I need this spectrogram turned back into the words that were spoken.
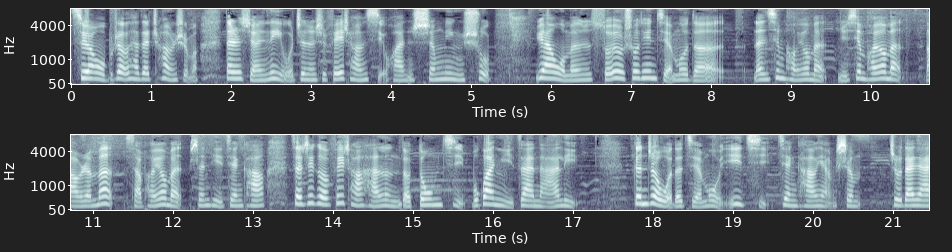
虽然我不知道他在唱什么，但是旋律我真的是非常喜欢。《生命树》，愿我们所有收听节目的男性朋友们、女性朋友们、老人们、小朋友们身体健康。在这个非常寒冷的冬季，不管你在哪里，跟着我的节目一起健康养生。祝大家！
